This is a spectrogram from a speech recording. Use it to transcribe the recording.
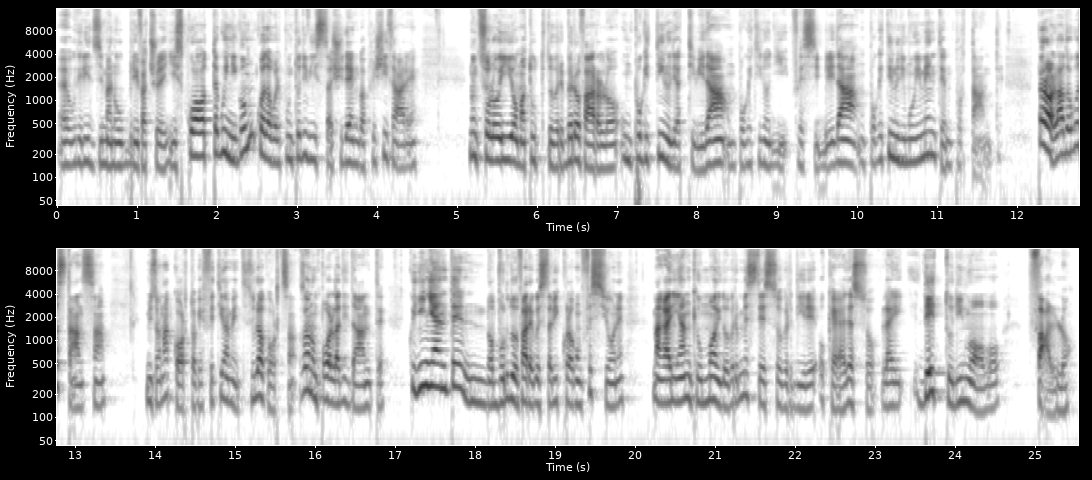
eh, utilizzo i manubri, faccio degli squat, quindi comunque da quel punto di vista ci tengo a precisare, non solo io ma tutti dovrebbero farlo, un pochettino di attività, un pochettino di flessibilità, un pochettino di movimento è importante. Però lato costanza mi sono accorto che effettivamente sulla corsa sono un po' latitante, quindi niente, ho voluto fare questa piccola confessione, magari anche un monito per me stesso per dire ok adesso l'hai detto di nuovo, fallo.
